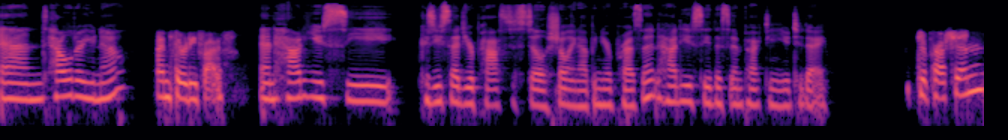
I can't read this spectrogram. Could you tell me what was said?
And how old are you now? I'm 35. And how do you see, because you said your past is still showing up in your present, how do you see this impacting you today? Depression,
